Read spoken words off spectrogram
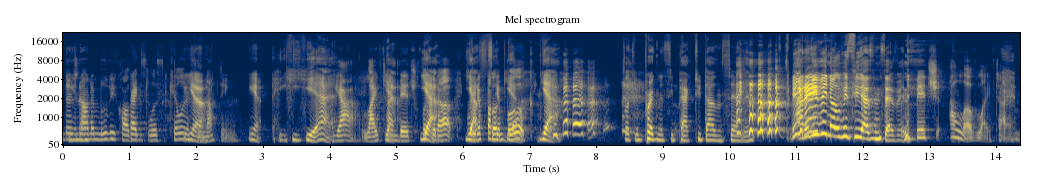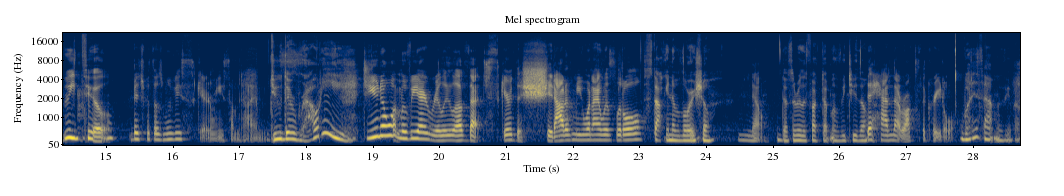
there's know? not a movie called Craigslist Killer Yeah. for nothing. Yeah, yeah, Yeah, Lifetime, Yeah. bitch. Look it up. Read a fucking fuck yeah. book. Yeah. fucking pregnancy pact 2007. I don't even know if it's 2007. Bitch, I love Lifetime. Me too. Bitch, but those movies scare me sometimes. Dude, they're rowdy. Do you know what movie I really love that scared the shit out of me when I was little? Stalking of Laurie Show. No. That's a really fucked up movie too, though. The Hand That Rocks the Cradle. What is that movie about?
